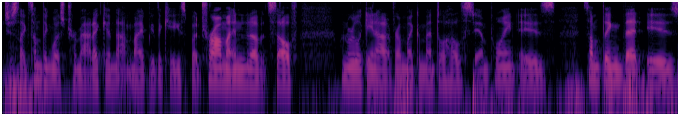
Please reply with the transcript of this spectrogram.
just like something was traumatic, and that might be the case, but trauma in and of itself, when we're looking at it from like a mental health standpoint, is something that is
